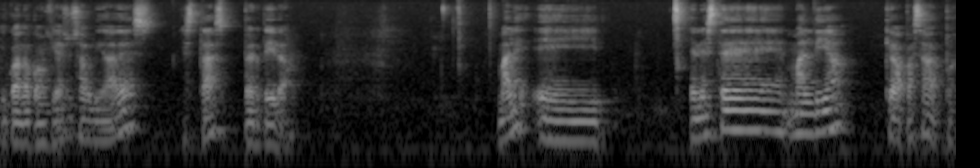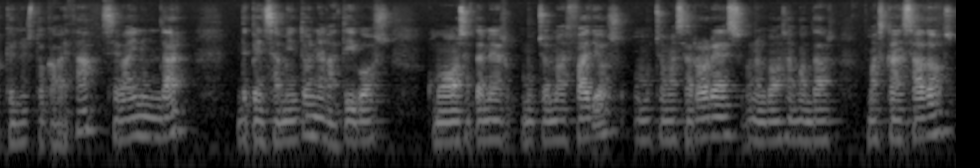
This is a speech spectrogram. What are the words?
Y cuando confía en sus habilidades, estás perdida. ¿Vale? Y en este mal día, ¿qué va a pasar? Pues que nuestra cabeza se va a inundar de pensamientos negativos, como vamos a tener muchos más fallos o muchos más errores o nos vamos a encontrar más cansados,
